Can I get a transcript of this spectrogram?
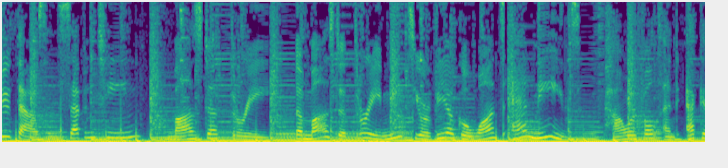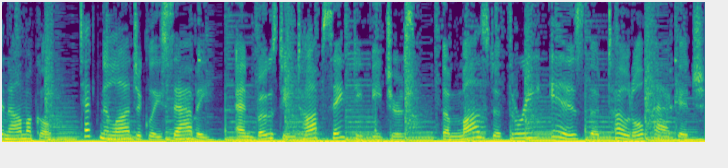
2017 Mazda 3. The Mazda 3 meets your vehicle wants and needs. Powerful and economical, technologically savvy, and boasting top safety features, the Mazda 3 is the total package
